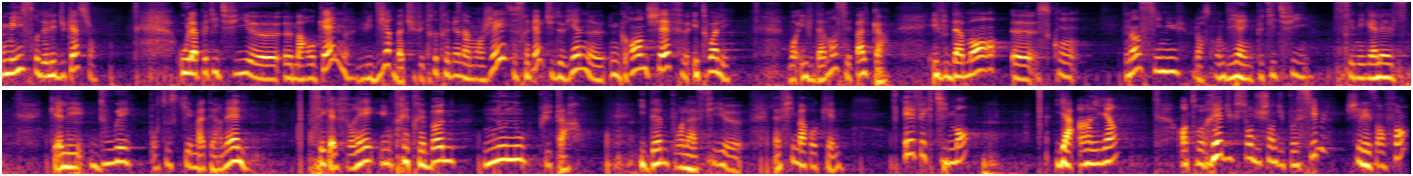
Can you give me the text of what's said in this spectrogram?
ou ministre de l'Éducation. Ou la petite fille euh, euh, marocaine, lui dire, bah, tu fais très très bien à manger, ce serait bien que tu deviennes une grande chef étoilée. Bon, évidemment, ce n'est pas le cas. Évidemment, ce qu'on insinue lorsqu'on dit à une petite fille sénégalaise qu'elle est douée pour tout ce qui est maternel, c'est qu'elle ferait une très très bonne nounou plus tard. Idem pour la fille, euh, marocaine. effectivement, il y a un lien entre réduction du champ du possible chez les enfants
